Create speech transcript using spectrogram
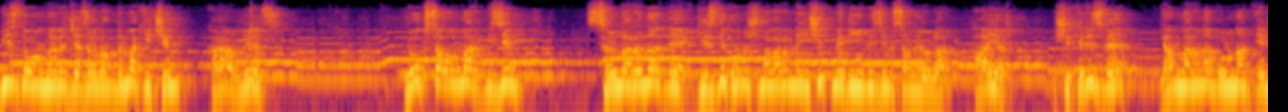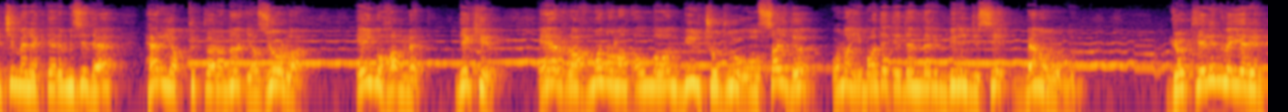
Biz de onları cezalandırmak için kararlıyız. Yoksa onlar bizim sırlarını ve gizli konuşmalarını işitmediğimizi mi sanıyorlar? Hayır, işitiriz ve yanlarına bulunan elçi meleklerimizi de her yaptıklarını yazıyorlar. Ey Muhammed, de ki, eğer Rahman olan Allah'ın bir çocuğu olsaydı ona ibadet edenlerin birincisi ben olurdum. Göklerin ve yerin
